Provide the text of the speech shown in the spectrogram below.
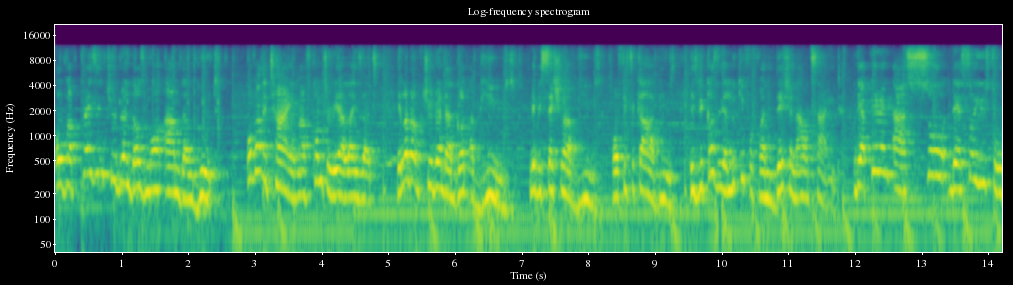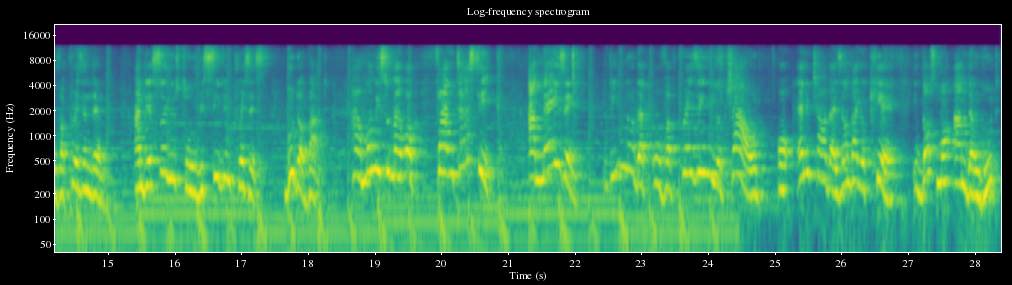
Overpraising children does more harm than good. Over the time, I've come to realize that a lot of children that got abused, maybe sexual abuse or physical abuse, is because they are looking for validation outside. Their parents are so they're so used to overpraising them and they're so used to receiving praises, good or bad. Ah, mommy do my work, fantastic, amazing. Do you know that overpraising your child or any child that is under your care, it does more harm than good?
